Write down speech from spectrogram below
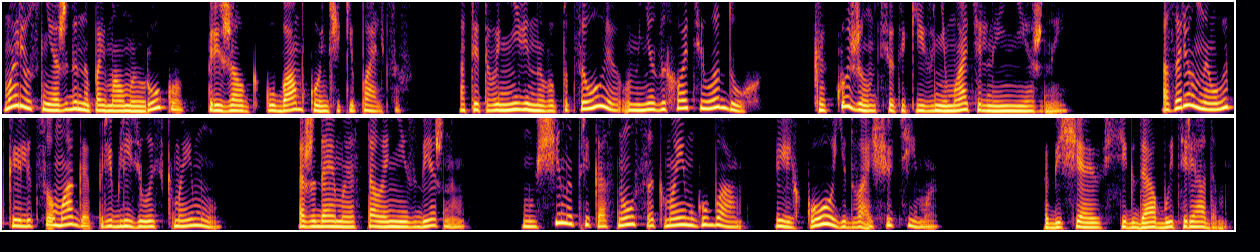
Мариус неожиданно поймал мою руку, прижал к губам кончики пальцев. От этого невинного поцелуя у меня захватило дух. Какой же он все-таки внимательный и нежный. Озаренное улыбкой лицо мага приблизилось к моему. Ожидаемое стало неизбежным. Мужчина прикоснулся к моим губам, Легко, едва ощутимо. «Обещаю всегда быть рядом»,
